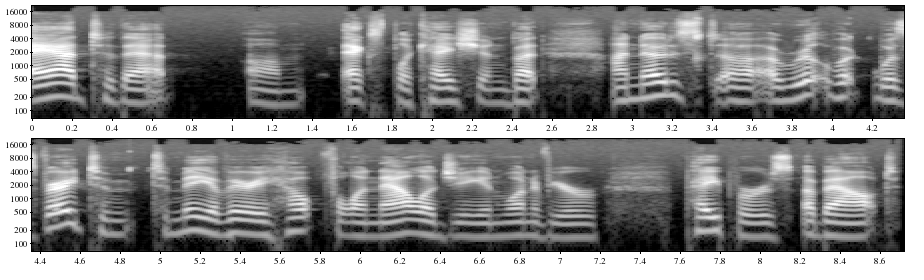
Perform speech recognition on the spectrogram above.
add to that um, explication, but I noticed uh, a real, what was very to, to me a very helpful analogy in one of your papers about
